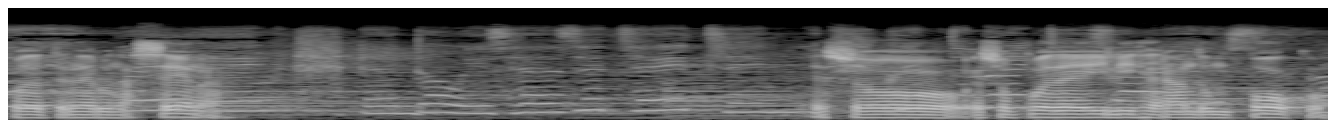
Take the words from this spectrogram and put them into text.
puedes tener una cena. Eso, eso puede ir ligerando un poco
